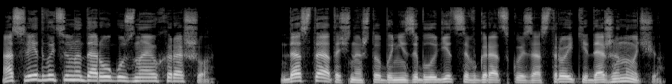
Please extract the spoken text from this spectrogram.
а следовательно дорогу знаю хорошо. Достаточно, чтобы не заблудиться в городской застройке даже ночью.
